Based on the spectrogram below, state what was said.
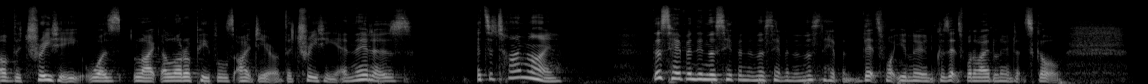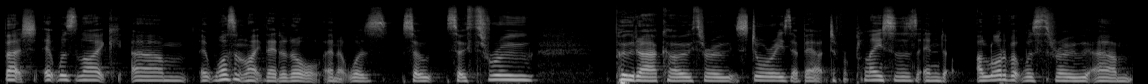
of the treaty was like a lot of people's idea of the treaty, and that is it's a timeline. This happened, then this happened, then this happened, then this happened. That's what you learn, because that's what I'd learned at school. But it was like, um, it wasn't like that at all. And it was, so, so through Pūrākau, through stories about different places, and a lot of it was through um,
